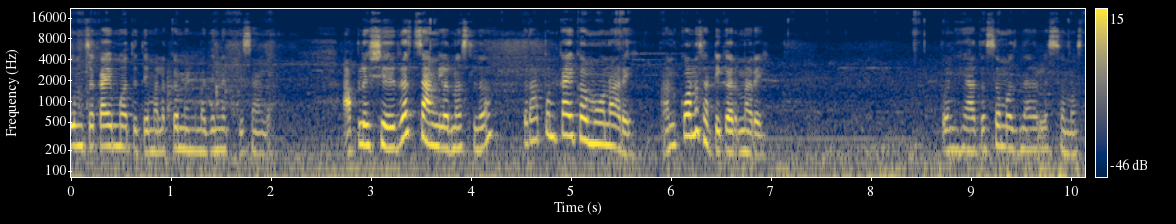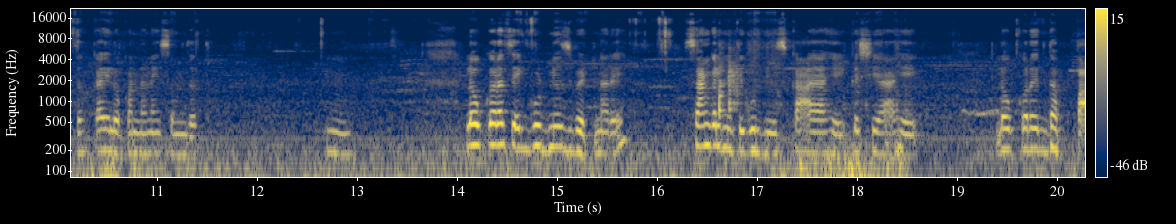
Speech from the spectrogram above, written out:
तुमचं काय मत आहे ते मला कमेंटमध्ये नक्की सांगा. आपलं शरीरच चांगलं नसलं तर आपण काय कमवणार आहे? आणि कोणासाठी करणार आहे? पण हे आता समजणाऱ्याला समजतं. काही लोकांना नाही समजत. लवकरच एक गुड न्यूज भेटणार आहे. सांगेल मी ती गुड न्यूज काय आहे कशी आहे? लवकर एक धप्पा.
